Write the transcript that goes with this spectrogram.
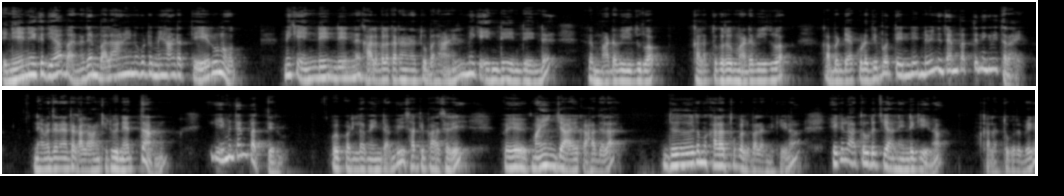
එනේන එක දිහා බලන්න. දැන් බලාගෙන ඉනකොට මෙහාට තේරුනොත් මේක එන්නේ එන්නේ කලබල කරන්නේ නැතුව බලන්න හිටින් මේක එන්නේ එන්නේ එන්නේ මඩ වීදුරුවක් කලත්තු කරු මඩ වීදුරුවක් කබඩයක් උඩ තිබ්බොත් එන්නේ එන්නේ වෙන්නේ තැම්පත් වෙන එක විතරයි. නැවත නැවත කලවම් කිරුවේ නැත්තම් එහෙම තැම්පත් වෙනවා. ඔය පරිලමෙන්ට අපි සතිපාසලේ ඔය මහින් ජායක හදලා දෙයටම කලත්තු කරලා බලන්න කියනවා. ඒකල අත උඩ තියාගෙන ඉන්න කියනවා. කලත්තු කරපෙක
